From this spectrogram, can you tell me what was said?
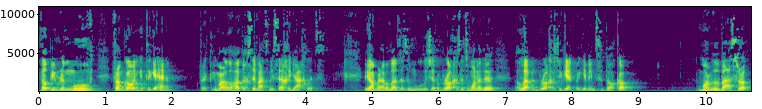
They'll be removed from going into Gehenim. In fact, the Gemara L'hodach Sivatz Mesecha Yachlitz. The Yomer Rabbi Lazar Zum Ulish Brachas, it's one of the 11 brachas you get by giving tzedakah. Gemara Basra.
